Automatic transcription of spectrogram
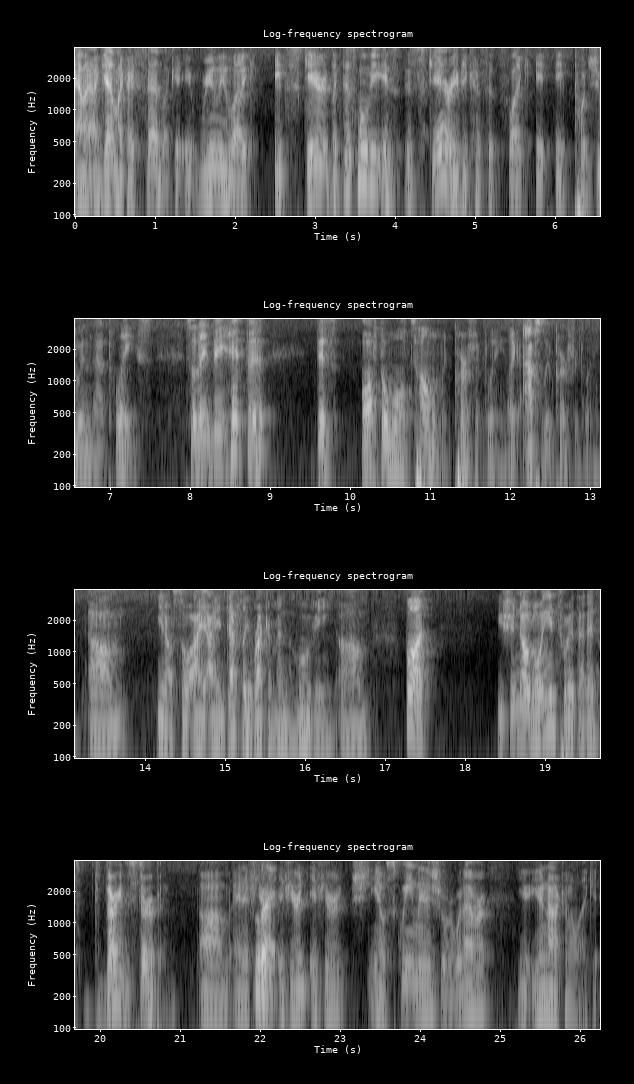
And like, again, like I said, like it, it really like it's scared. Like this movie is is scary because it's like it it puts you in that place. So they they hit the this off the wall tone like perfectly, like absolutely perfectly. Um, you know, so I I definitely recommend the movie. Um, but you should know going into it that it's very disturbing. Um, and if you're Right. if you're if you're you know squeamish or whatever, you're, you're not gonna like it.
